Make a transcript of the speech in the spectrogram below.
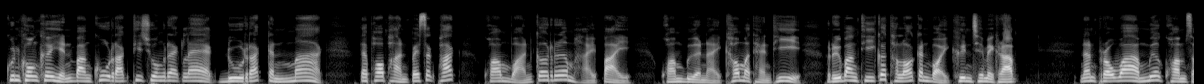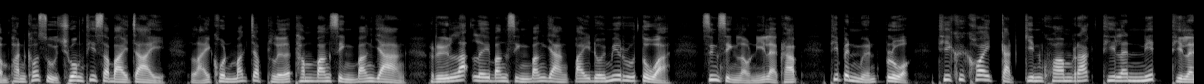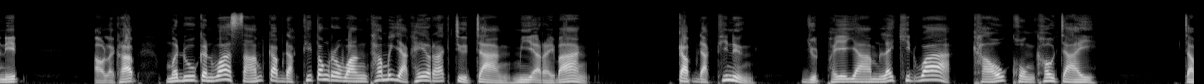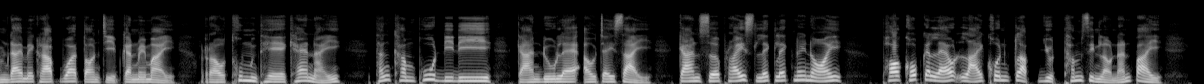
คุณคงเคยเห็นบางคู่รักที่ช่วงแรก ๆ ดูรักกันมาก แต่พอผ่านไปสักพัก ความหวานก็เริ่มหายไป ความเบื่อหน่ายเข้ามาแทนที่ หรือบางทีก็ทะเลาะกันบ่อยขึ้นใช่ไหมครับ นั่นเพราะว่าเมื่อความสัมพันธ์เข้าสู่ช่วงที่สบายใจ หลายคนมักจะเผลอทำบางสิ่งบางอย่าง หรือละเลยบางสิ่งบางอย่างไปโดยไม่รู้ตัว ซึ่งสิ่งเหล่านี้แหละครับ ที่เป็นเหมือนปลวกที่ค่อยๆ กัดกินความรักทีละนิดทีละนิด เอาละครับ มาดูกันว่า 3 กับดักที่ต้องระวังถ้าไม่อยากให้รักจืดจางมีอะไรบ้าง กับดักที่ 1 หยุดพยายามและคิดว่า เขาคงเข้าใจ จำได้ไหมครับว่าตอนจีบกันใหม่ๆ เราทุ่มเทแค่ไหน ทั้งคำพูดดีๆ การดูแลเอาใจใส่ การเซอร์ไพรส์เล็กๆ น้อยๆ พอคบกันแล้วหลายคนกลับหยุดทำสิ่งเหล่านั้นไป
